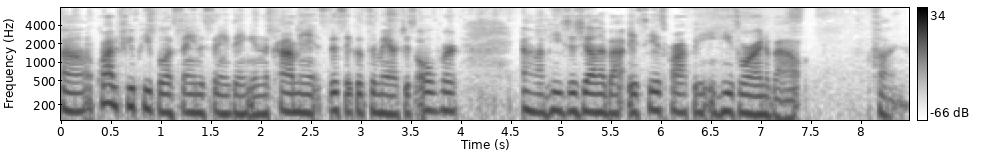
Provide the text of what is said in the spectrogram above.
Uh, quite a few people are saying the same thing in the comments. They say because the marriage is over. Um, he's just yelling about it's his property, and he's worrying about fun.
